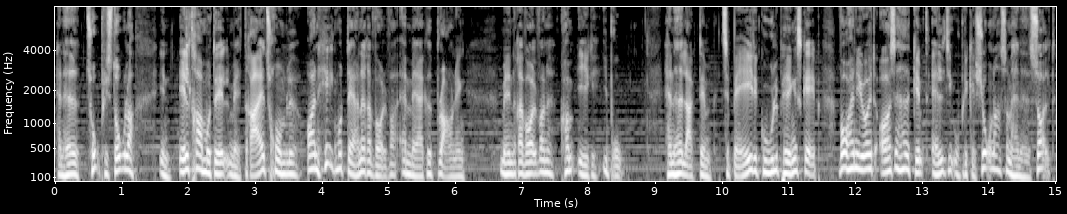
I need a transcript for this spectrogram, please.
Han havde to pistoler, en ældre model med drejetrumle og en helt moderne revolver af mærket Browning. Men revolverne kom ikke i brug. Han havde lagt dem tilbage i det gule pengeskab, hvor han i øvrigt også havde gemt alle de obligationer, som han havde solgt,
